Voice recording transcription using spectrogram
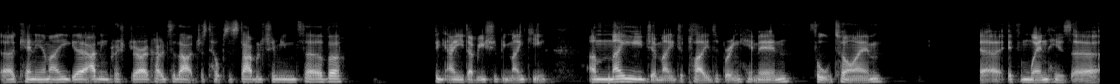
uh, Kenny Omega adding Chris Jericho to that just helps establish him even further. I think AEW should be making a major, major play to bring him in full time uh, if and when his uh,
